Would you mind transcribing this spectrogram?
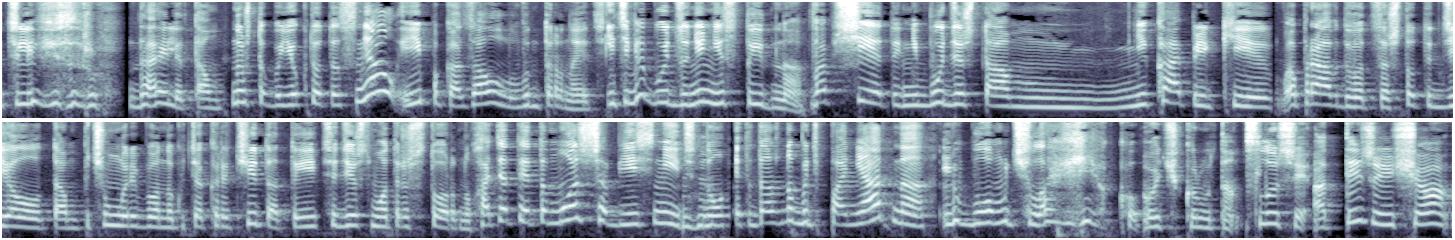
по телевизору, да, или там, ну, чтобы ее кто-то снял и показал в интернете. И тебе будет за нее не стыдно. Вообще ты не будешь там ни капельки оправдываться, что ты делал там, почему ребенок у тебя кричит, а ты сидишь, смотришь в сторону. Хотя ты это можешь объяснить, но это должно быть понятно любому человеку. Очень круто. Слушай, а ты же еще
